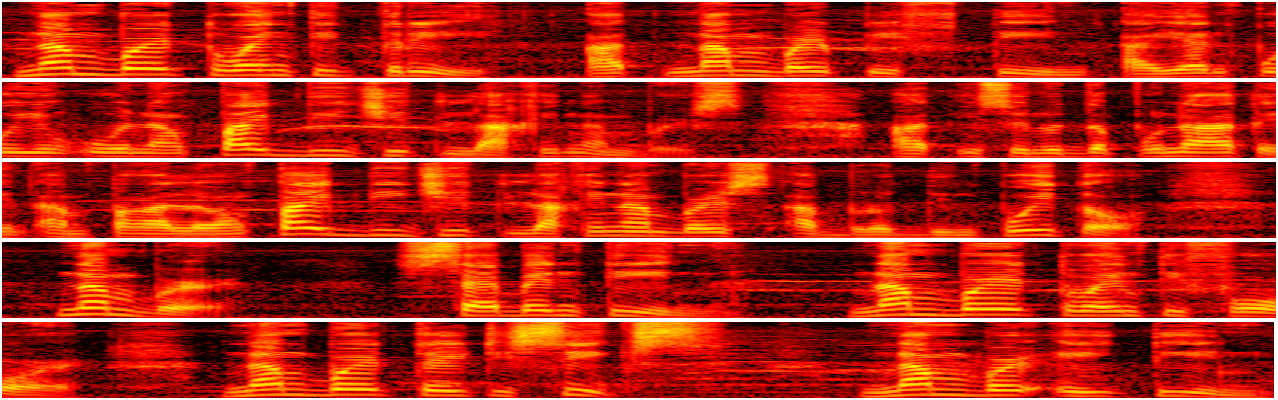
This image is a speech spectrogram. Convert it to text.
number 23, at number 15. Ayan po yung unang 5-digit lucky numbers. At isunod na po natin ang pangalawang 5-digit lucky numbers abroad din po ito. Number 17, number 24, number 36, number 18,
